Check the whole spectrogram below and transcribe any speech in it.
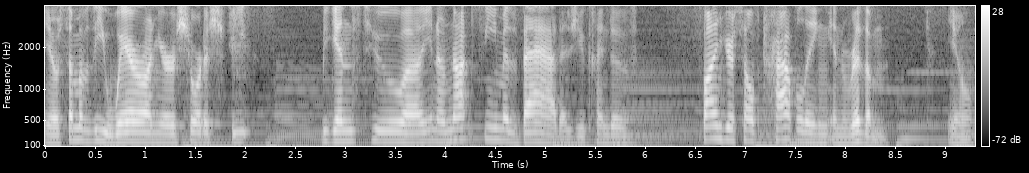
you know, some of the wear on your shortish feet begins to, uh, you know, not seem as bad as you kind of find yourself traveling in rhythm, you know.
